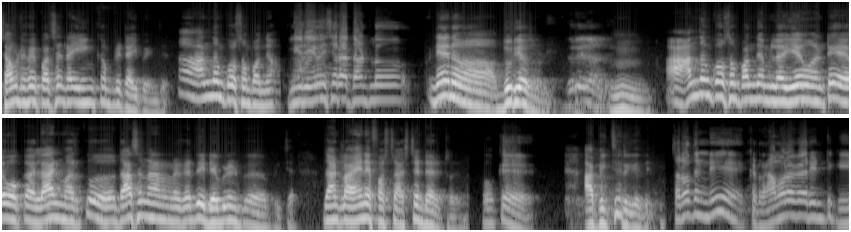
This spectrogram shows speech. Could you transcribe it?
సెవెంటీ ఫైవ్ పర్సెంట్ అయ్యి ఇంకంప్లీట్ అయిపోయింది. ఆ, అందం కోసం పందెం. మీరు ఏమేశారా దాంట్లో? నేను దుర్యోధనుడు. ఆ అందం కోసం పందెంలో ఏమంటే ఒక ల్యాండ్ మార్క్ దాసనారాయణ గారిది డెబ్యూటెంట్ పిక్చర్ దాంట్లో ఆయనే ఫస్ట్ అసిస్టెంట్ డైరెక్టర్ ఓకే. ఆ పిక్చర్కి ఇది. తర్వాత అండి ఇక్కడ రామారావు గారి ఇంటికి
